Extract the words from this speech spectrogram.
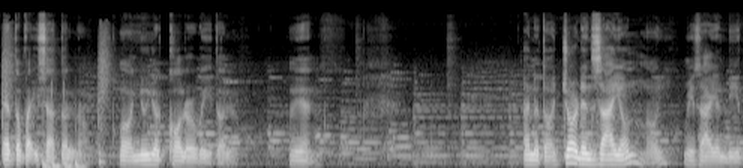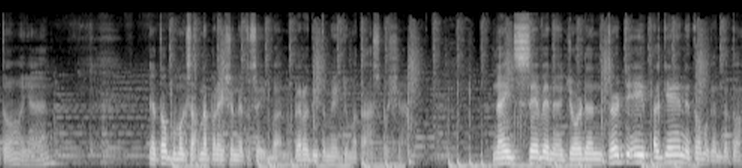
Ito pa isa, tol, no. Oh, New York colorway, tol. Ayan ano to, Jordan Zion. Oy, may Zion dito. Ayan. Ito, bumagsak na presyo nito sa iba. No? Pero dito medyo mataas pa siya. 9.7 eh, Jordan 38 again. Ito, maganda to.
